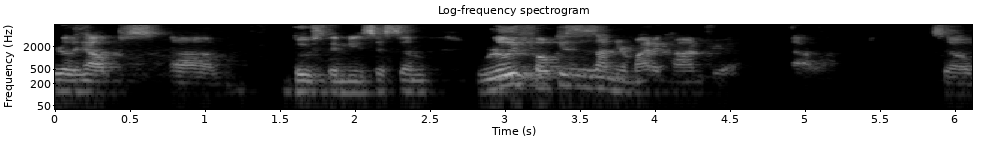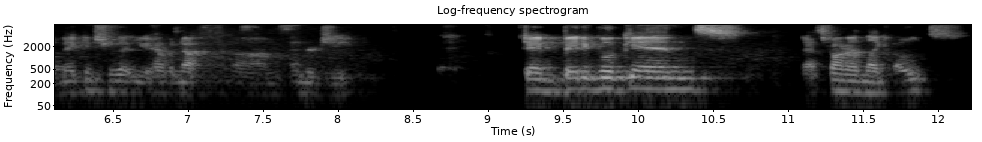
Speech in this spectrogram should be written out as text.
really helps um, boost the immune system. Really focuses on your mitochondria. That one. So making sure that you have enough um, energy. Okay, beta glucans. That's found in like oats.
